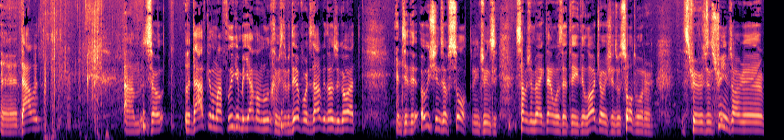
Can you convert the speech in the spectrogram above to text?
uh. Um, so, but therefore it's davka those who go out into the oceans of salt. I mean, the assumption back then was that the, the large oceans were salt water. The rivers and streams are uh,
